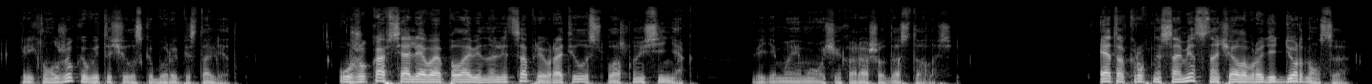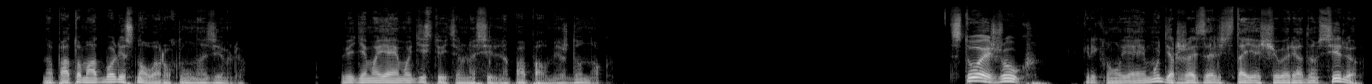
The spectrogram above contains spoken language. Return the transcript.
— крикнул жук и вытащил из кобуры пистолет. У жука вся левая половина лица превратилась в сплошной синяк. Видимо, ему очень хорошо досталось. Этот крупный самец сначала вроде дернулся, но потом от боли снова рухнул на землю. Видимо, я ему действительно сильно попал между ног. «Стой, жук!» — крикнул я ему, держась за стоящего рядом селю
